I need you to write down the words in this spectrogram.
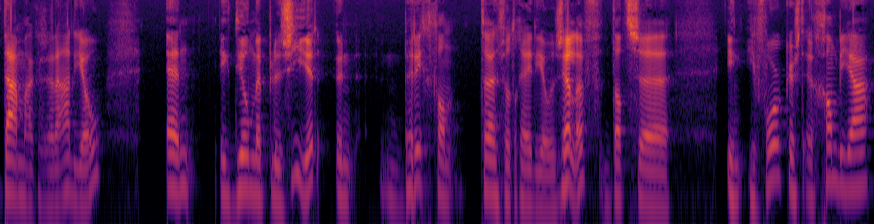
Daar maken ze radio. En ik deel met plezier een bericht van Transworld Radio zelf, dat ze in Ivoorkust en Gambia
